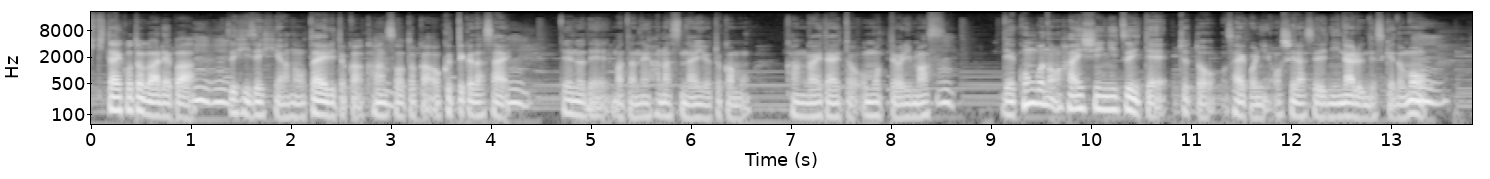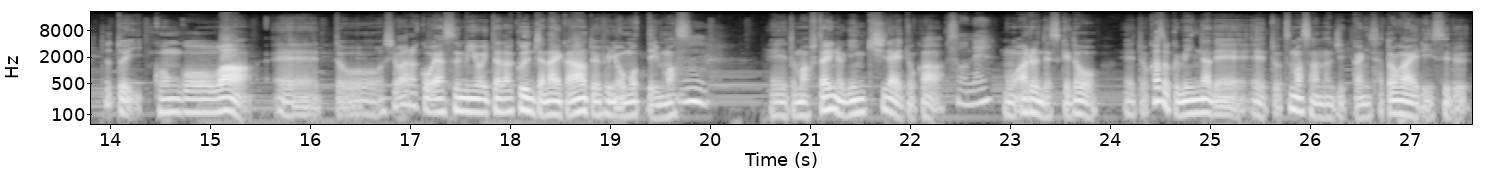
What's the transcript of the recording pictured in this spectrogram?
聞きたいことがあれば、うんうん。ぜひぜひあのお便りとか感想とか送ってください。うん。っていうのでまたね話す内容とかも考えたいと思っております。うん。で今後の配信についてちょっと最後にお知らせになるんですけども、うん。ちょっと今後はえーっとしばらくお休みをいただくんじゃないかなというふうに思っています。うん。えーっとまあ2人の元気次第とかもあるんですけど、えーっと家族みんなで、えーっと妻さんの実家に里帰りする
